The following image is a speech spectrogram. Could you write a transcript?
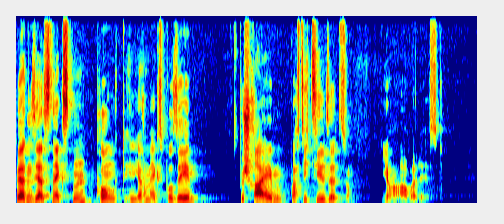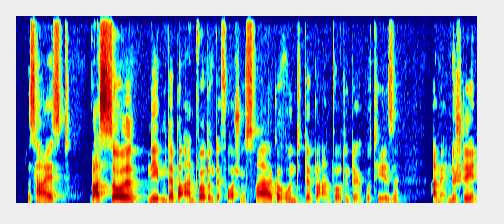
werden Sie als nächsten Punkt in Ihrem Exposé beschreiben, was die Zielsetzung Ihrer Arbeit ist. Das heißt, was soll neben der Beantwortung der Forschungsfrage und der Beantwortung der Hypothese am Ende stehen?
